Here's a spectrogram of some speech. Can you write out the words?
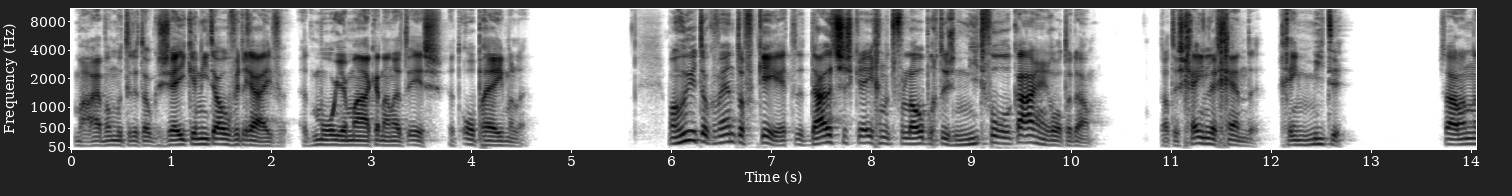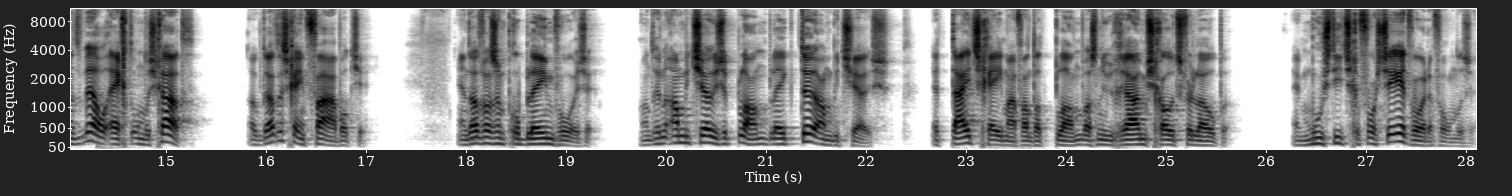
maar we moeten het ook zeker niet overdrijven. Het mooier maken dan het is, het ophemelen. Maar hoe je het ook went of keert, de Duitsers kregen het voorlopig dus niet voor elkaar in Rotterdam. Dat is geen legende, geen mythe. Ze hadden het wel echt onderschat. Ook dat is geen fabeltje. En dat was een probleem voor ze, want hun ambitieuze plan bleek te ambitieus. Het tijdschema van dat plan was nu ruimschoots verlopen. Er moest iets geforceerd worden, vonden ze.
